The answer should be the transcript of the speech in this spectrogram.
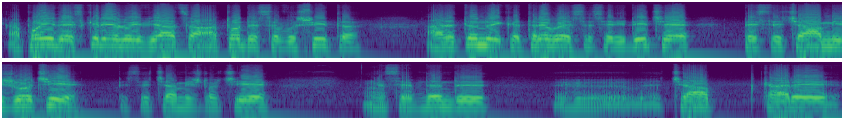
Apoi descrie lui viața tot desăvârșită, arătându-i că trebuie să se ridice peste cea mijlocie, peste cea mijlocie însemnând uh, cea care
